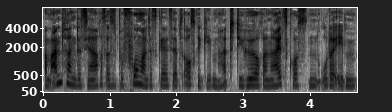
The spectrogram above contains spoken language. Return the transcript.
Am Anfang des Jahres, also bevor man das Geld selbst ausgegeben hat, die höheren Heizkosten oder eben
